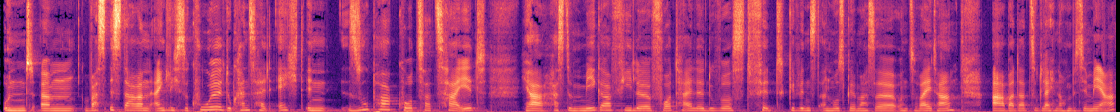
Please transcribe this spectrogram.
Und ähm, was ist daran eigentlich so cool? Du kannst halt echt in super kurzer Zeit ja, hast du mega viele Vorteile, du wirst fit, gewinnst an Muskelmasse und so weiter. Aber dazu gleich noch ein bisschen mehr.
